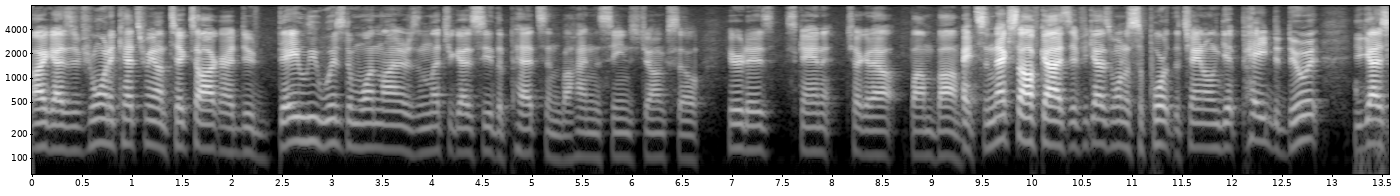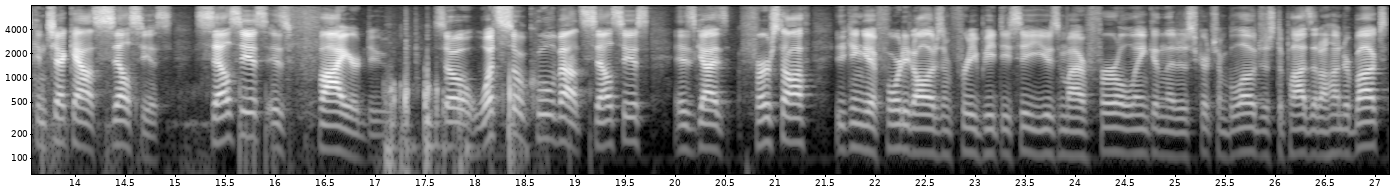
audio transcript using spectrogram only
Alright, guys, if you want to catch me on TikTok, I do daily wisdom one liners and let you guys see the pets and behind the scenes junk. So here it is. Scan it. Check it out. Bomb, bomb. All right, so next off, guys, if you guys want to support the channel and get paid to do it, you guys can check out Celsius. Celsius is fire, dude. So what's so cool about Celsius is, guys, first off, you can get $40 in free BTC using my referral link in the description below. Just deposit 100 bucks.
